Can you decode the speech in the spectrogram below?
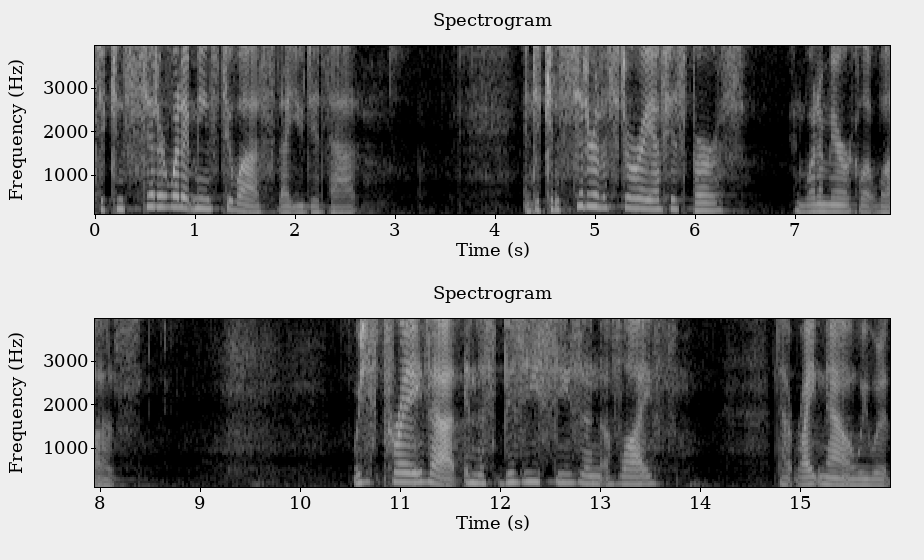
to consider what it means to us that you did that and to consider the story of his birth and what a miracle it was. We just pray that in this busy season of life, that right now we would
